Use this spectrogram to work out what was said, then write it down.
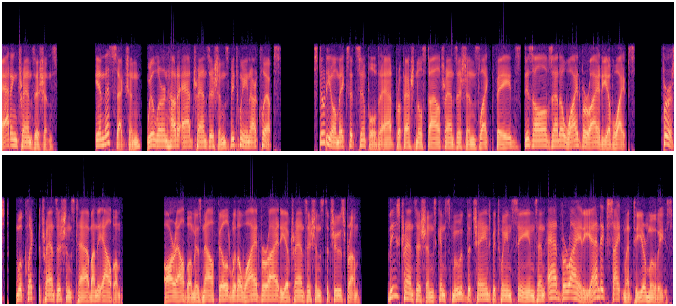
Adding transitions. In this section, we'll learn how to add transitions between our clips. Studio makes it simple to add professional style transitions like fades, dissolves, and a wide variety of wipes. First, we'll click the Transitions tab on the album. Our album is now filled with a wide variety of transitions to choose from. These transitions can smooth the change between scenes and add variety and excitement to your movies.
